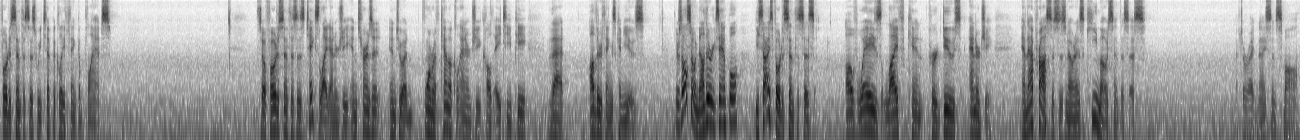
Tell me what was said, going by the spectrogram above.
photosynthesis, we typically think of plants. So photosynthesis takes light energy and turns it into a form of chemical energy called ATP that other things can use. There's also another example, besides photosynthesis, of ways life can produce energy. And that process is known as chemosynthesis. I have to write nice and small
